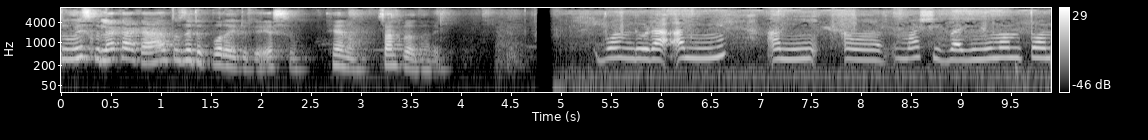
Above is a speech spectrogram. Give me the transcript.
তুমি স্কুলে কাকা তো যেটুকু পড়া এটুকু এসো কেন চান করে ধরে। বন্ধুরা আমি আমি আমার মাসির বাড়ি নিমন্ত্রণ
